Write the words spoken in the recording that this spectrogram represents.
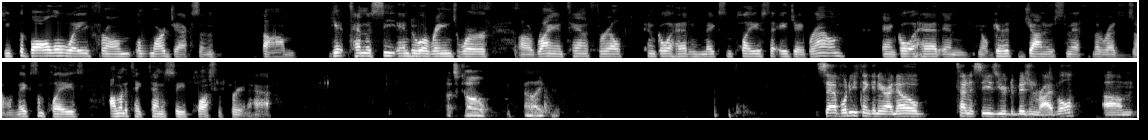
keep the ball away from Lamar Jackson, um, get Tennessee into a range where uh, Ryan Tannehill can go ahead and make some plays to AJ Brown and go ahead and you know get it to Jonnu Smith in the red zone, make some plays. I'm going to take Tennessee plus the three and a half. Let's go. I like it. Sab, what are you thinking here? I know Tennessee is your division rival, um,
